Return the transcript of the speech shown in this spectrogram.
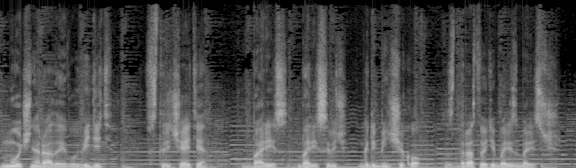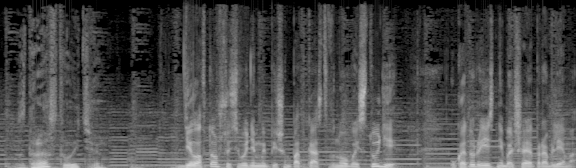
Мы очень рады его видеть. Встречайте, Борис Борисович Гребенщиков. Здравствуйте, Борис Борисович. Здравствуйте. Дело в том, что сегодня мы пишем подкаст в новой студии, у которой есть небольшая проблема.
